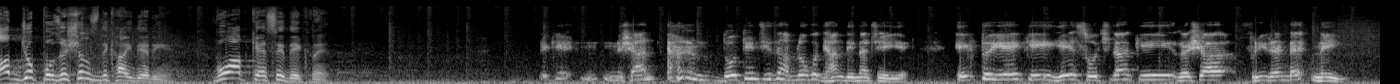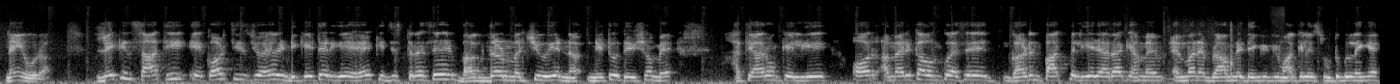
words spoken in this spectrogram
अब जो पोजीशंस दिखाई दे रही हैं, वो आप कैसे देख रहे हैं? देखिए, निशान, दो तीन चीज़ें हम लोगों को ध्यान देना चाहिए। एक तो ये कि ये सोचना कि रशिया फ्री रन है, नहीं नहीं हो रहा। लेकिन साथ ही एक और चीज़ जो है इंडिकेटर ये है कि जिस तरह से भगदड़ मची हुई है नेटो देशों में हथियारों के लिए, और अमेरिका उनको ऐसे गार्डन पाथ पे लिए जा रहा है कि हम एम वन एब्राम नहीं देंगे कि वहाँ के लिए सूटेबल नहीं है।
